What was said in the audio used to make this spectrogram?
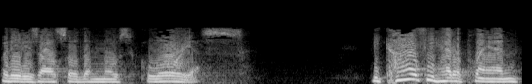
But it is also the most glorious. Because he had a plan,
